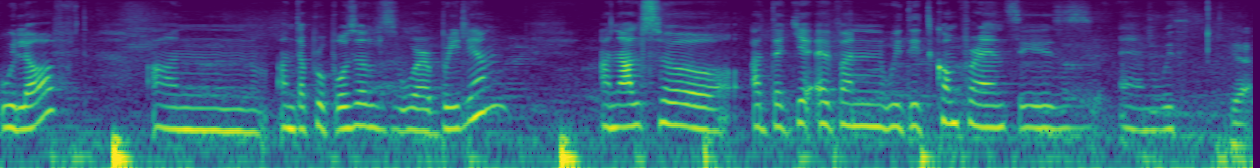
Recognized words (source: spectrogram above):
we loved. And and the proposals were brilliant. And also at the event we did conferences and with Yeah.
